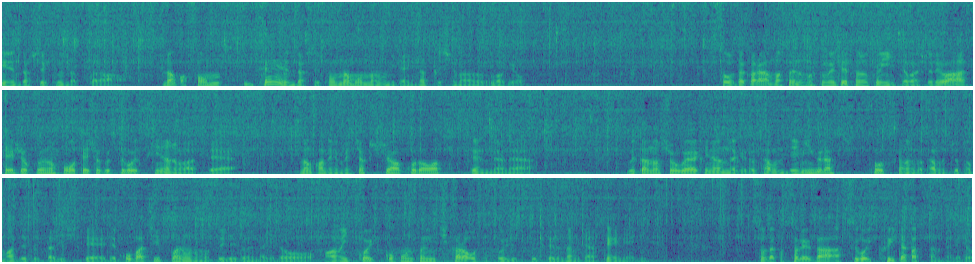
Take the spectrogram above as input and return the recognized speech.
円出して食うんだったら、なんかそん、1000円出してそんなもんなのみたいになってしまうわけよ。そう、だから、まあそういうのも含めて、その国に行った場所では、定食の方、定食すごい好きなのがあって、なんかね、めちゃくちゃこだわってんだよね。豚の生姜焼きなんだけど、多分デミグラスソースかなんか多分ちょっと混ぜてたりして、で、小鉢っぽいものもついてくるんだけど、あの、一個一個本当に力を注いで作ってるな、みたいな、丁寧に。そう、だからそれがすごい食いたかったんだけど、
